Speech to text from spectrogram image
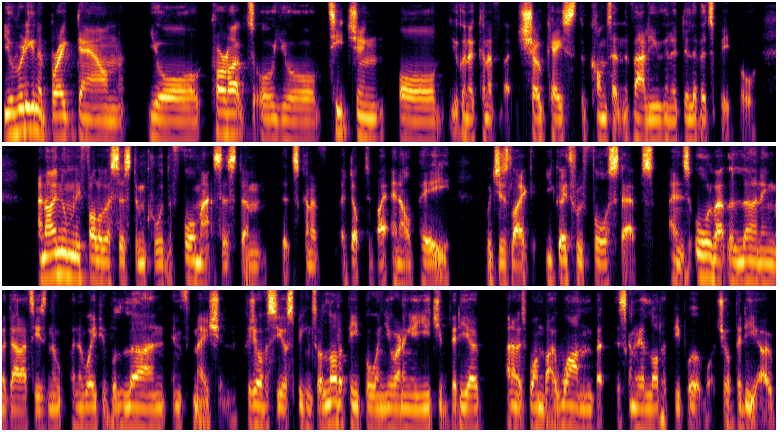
you're really going to break down your product or your teaching, or you're going to kind of like showcase the content, the value you're going to deliver to people. And I normally follow a system called the 4MAT system that's kind of adopted by NLP. which is like you go through four steps and it's all about the learning modalities and the, and the way people learn information. Because obviously you're speaking to a lot of people when you're running a YouTube video. I know it's one by one, but there's going to be a lot of people that watch your video.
